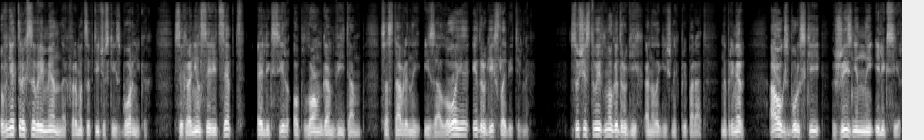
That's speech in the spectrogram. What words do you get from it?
В некоторых современных фармацевтических сборниках сохранился рецепт эликсир об лонгам витам, составленный из алоэ и других слабительных. Существует много других аналогичных препаратов. Например, Аугсбургский жизненный эликсир,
